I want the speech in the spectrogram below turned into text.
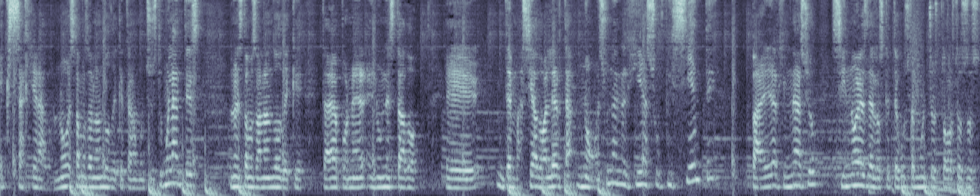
exagerado. No estamos hablando de que te muchos estimulantes, no estamos hablando de que te vaya a poner en un estado eh, demasiado alerta. No, es una energía suficiente para ir al gimnasio. Si no eres de los que te gustan mucho todos esos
